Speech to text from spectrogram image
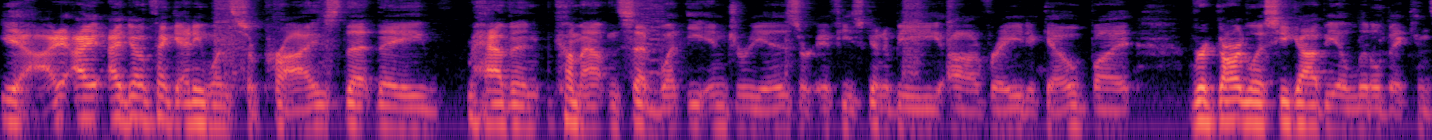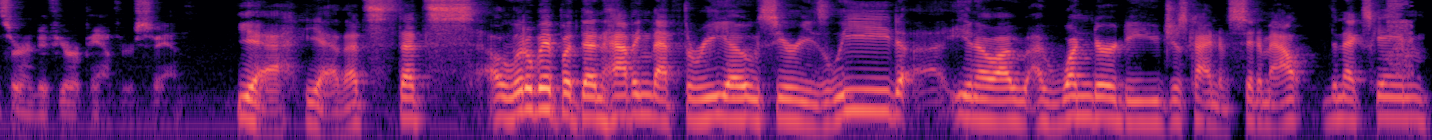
Yeah, I, I, don't think anyone's surprised that they haven't come out and said what the injury is or if he's going to be uh, ready to go. But regardless, you got to be a little bit concerned if you're a Panthers fan. Yeah, yeah, that's that's a little bit, but then having that 3-0 series lead, uh, you know, I, I wonder, do you just kind of sit him out the next game?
